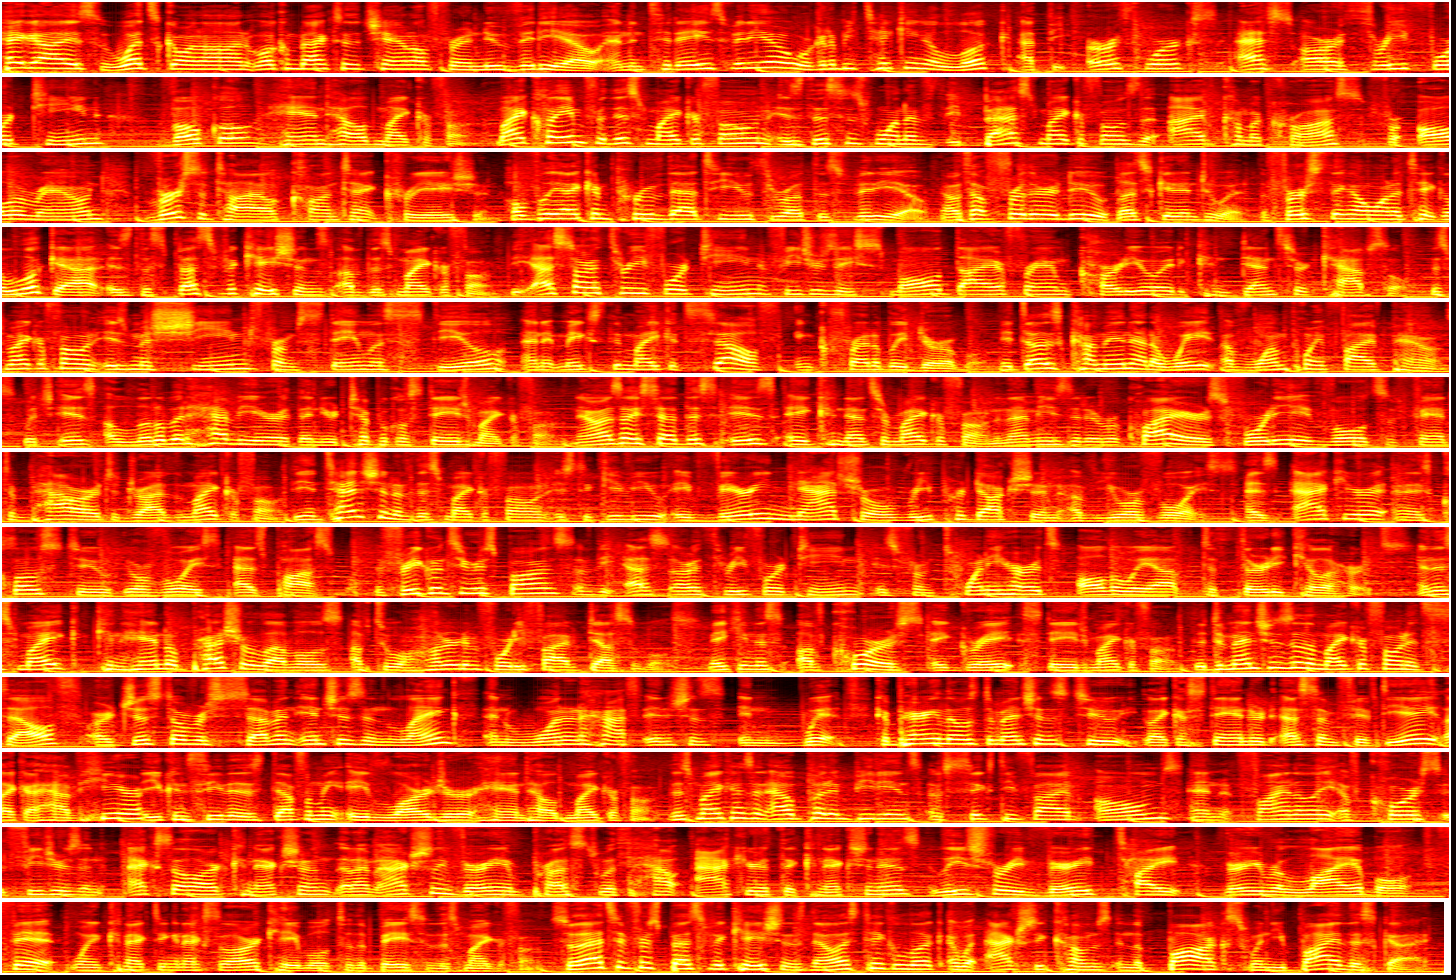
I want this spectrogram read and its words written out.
Hey guys, what's going on? Welcome back to the channel for a new video. And in today's video, we're gonna be taking a look at the Earthworks SR314 vocal handheld microphone. My claim for this microphone is this is one of the best microphones that I've come across for all around versatile content creation. Hopefully I can prove that to you throughout this video. Now without further ado, let's get into it. The first thing I wanna take a look at is the specifications of this microphone. The SR314 features a small diaphragm cardioid condenser capsule. This microphone is machined from stainless steel and it makes the mic itself incredibly durable. It does come in at a weight of 1.5 pounds, which is a little bit heavier than your typical stage microphone. Now, as I said, this is a condenser microphone, and that means that it requires 48 volts of phantom power to drive the microphone. The intention of this microphone is to give you a very natural reproduction of your voice, as accurate and as close to your voice as possible. The frequency response of the SR314 is from 20 hertz all the way up to 30 kilohertz, and this mic can handle pressure levels up to 145 decibels, making this, of course, a great stage microphone. The dimensions of the microphone itself are just over 7 inches in length and one and a half inches in width. Comparing those dimensions to like a standard SM58 like I have here, you can see that it's definitely a larger handheld microphone. This mic has an output impedance of 65 ohms and finally of course it features an XLR connection that I'm actually very impressed with how accurate the connection is. It leaves for a very tight, very reliable fit when connecting an XLR cable to the base of this microphone. So that's it for specifications. Now let's take a look at what actually comes in the box when you buy this guy.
